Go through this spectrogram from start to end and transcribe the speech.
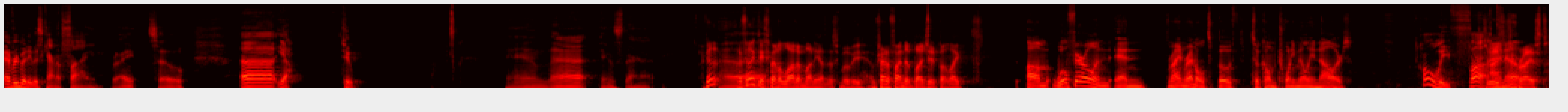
Everybody was kind of fine, right? So, uh, yeah, two, and that is that. I feel I feel like they Uh, spent a lot of money on this movie. I'm trying to find the budget, but like Um, Will Ferrell and and Ryan Reynolds both took home twenty million dollars. Holy fuck! I know. Christ.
